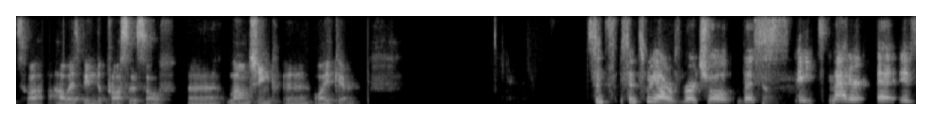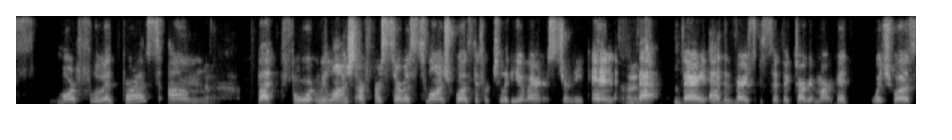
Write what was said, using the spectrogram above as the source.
so, how has been the process of uh, launching uh, OyaCare? Since since we are virtual, the yeah. state matter uh, is more fluid for us. Um, yeah. but for we launched our first service to launch was the fertility awareness journey. And that very had a very specific target market which was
